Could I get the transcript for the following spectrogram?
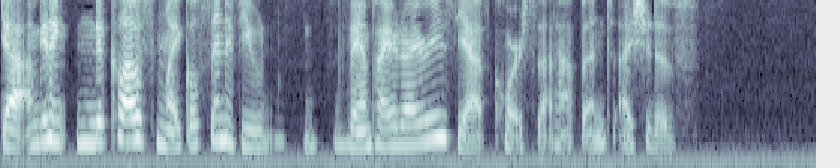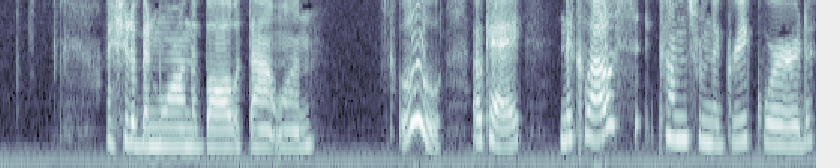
Yeah, I'm getting Niklaus Mikaelson if you Vampire Diaries. Yeah, of course that happened. I should have I should have been more on the ball with that one. Ooh, okay. Niklaus comes from the Greek word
